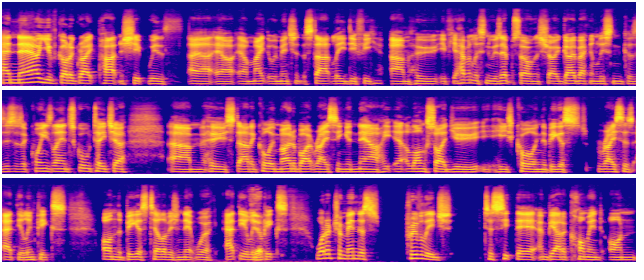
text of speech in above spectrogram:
And now you've got a great partnership with uh, our, our mate that we mentioned at the start, Leigh Diffey, um, who, if you haven't listened to his episode on the show, go back and listen because this is a Queensland school teacher um, who started calling motorbike racing, and now he, alongside you, he's calling the biggest races at the Olympics on the biggest television network at the Olympics. What a tremendous privilege to sit there and be able to comment on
